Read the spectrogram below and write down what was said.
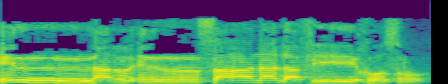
إن الإنسان لفي خسر.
